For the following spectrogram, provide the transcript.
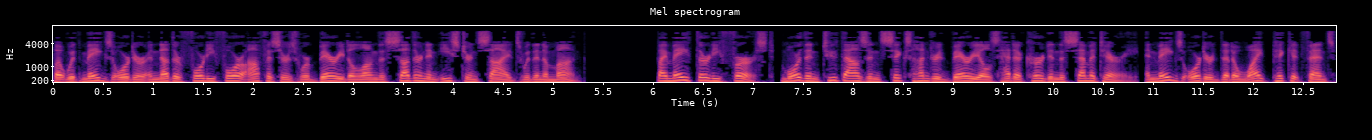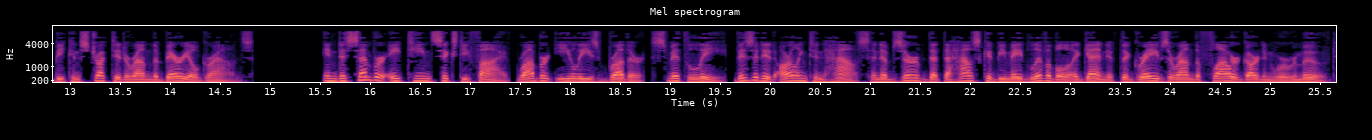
but with Meigs' order another 44 officers were buried along the southern and eastern sides within a month. By May 31, more than 2,600 burials had occurred in the cemetery, and Meigs ordered that a white picket fence be constructed around the burial grounds. In December 1865, Robert E. Lee's brother, Smith Lee, visited Arlington House and observed that the house could be made livable again if the graves around the flower garden were removed.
